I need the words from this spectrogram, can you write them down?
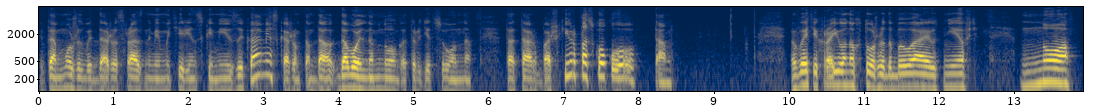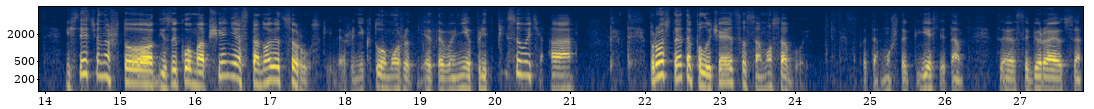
и там может быть даже с разными материнскими языками, скажем, там да, довольно много традиционно татар-башкир, поскольку там в этих районах тоже добывают нефть. Но естественно, что языком общения становится русский. Даже никто может этого не предписывать, а просто это получается само собой потому что если там э, собираются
